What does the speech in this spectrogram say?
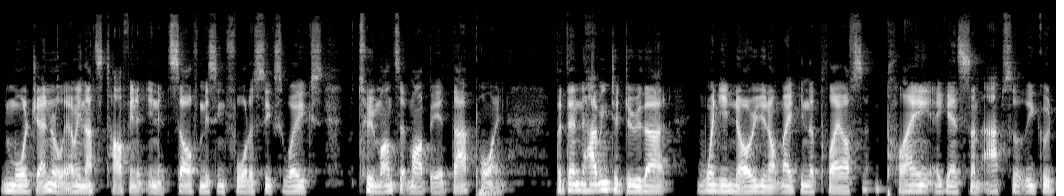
more generally. I mean, that's tough in, in itself, missing four to six weeks, two months it might be at that point. But then having to do that when you know you're not making the playoffs, playing against some absolutely good,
